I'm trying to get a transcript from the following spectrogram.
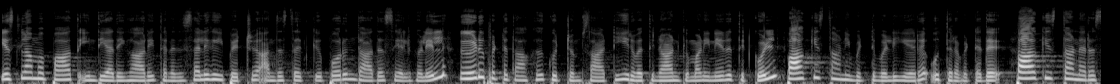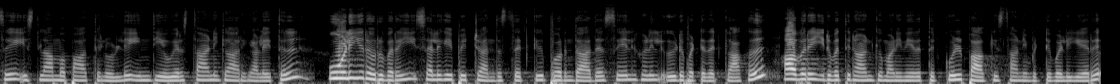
இஸ்லாமாபாத் இந்திய அதிகாரி தனது சலுகை பெற்று அந்தஸ்திற்கு பொருந்தாத செயல்களில் ஈடுபட்டதாக குற்றம் சாட்டி இருபத்தி நான்கு மணி நேரத்திற்குள் பாகிஸ்தானை விட்டு வெளியேற உத்தரவிட்டது. பாகிஸ்தான் அரசு இஸ்லாமாபாத்தில் உள்ள இந்திய உயர்ஸ்தானிக காரியாலயத்தில் ஊழியர் ஒருவரை சலுகை பெற்ற அந்தஸ்திற்கு பொருந்தாத செயல்களில் ஈடுபட்டதற்காக அவரை இருபத்தி நான்கு மணி நேரத்திற்குள் பாகிஸ்தானை விட்டு வெளியேற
